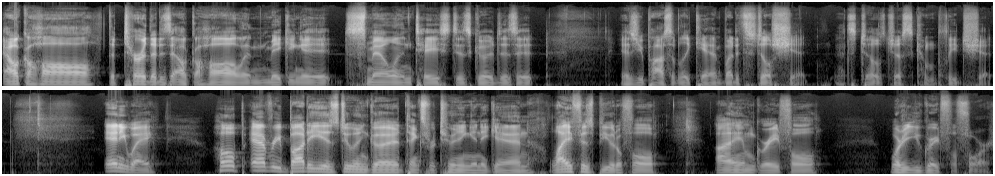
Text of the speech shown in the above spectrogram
alcohol, the turd that is alcohol, and making it smell and taste as good as it as you possibly can. But it's still shit. It's still just complete shit. Anyway, hope everybody is doing good. Thanks for tuning in again. Life is beautiful. I am grateful. What are you grateful for?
